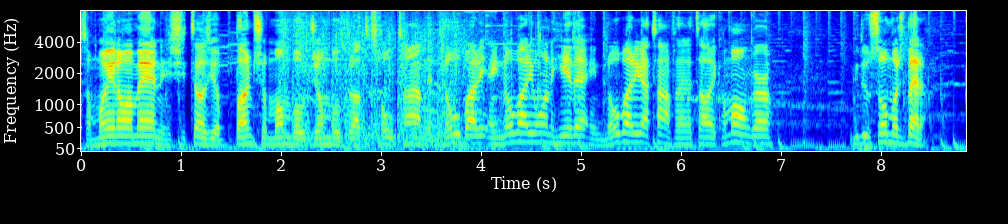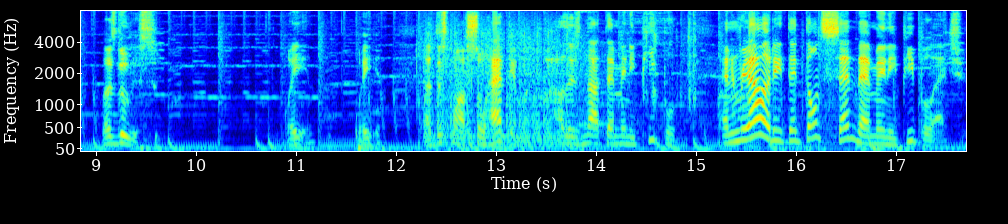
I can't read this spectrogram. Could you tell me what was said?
So I'm waiting on my man, and she tells you a bunch of mumbo jumbo throughout this whole time, and nobody, ain't nobody want to hear that, ain't nobody got time for that. I tell come on, girl, you can do so much better. Let's do this. Waiting, waiting. At this point, I was so happy. I'm like, wow, there's not that many people. And in reality, they don't send that many people at you.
